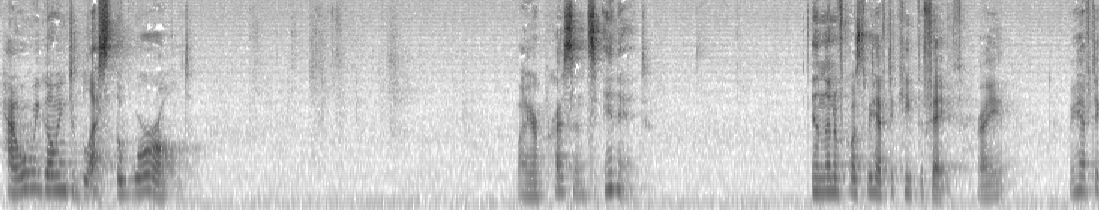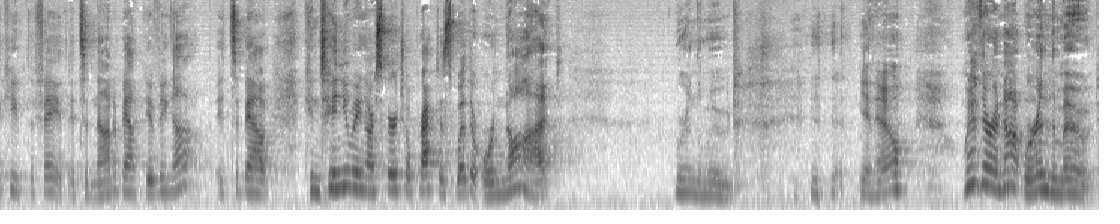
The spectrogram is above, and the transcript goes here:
How are we going to bless the world? By our presence in it. And then, of course, we have to keep the faith, right? We have to keep the faith. It's not about giving up, it's about continuing our spiritual practice, whether or not we're in the mood. you know? Whether or not we're in the mood.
